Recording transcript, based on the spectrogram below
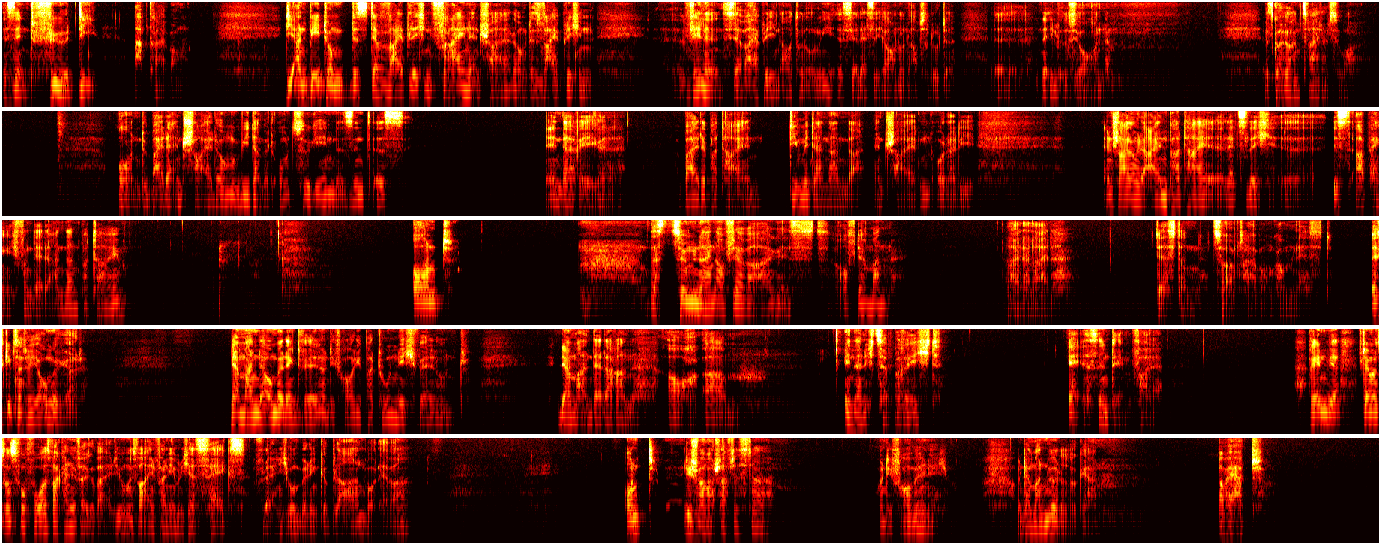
sind für die Abtreibung. Die Anbetung des, der weiblichen freien Entscheidung, des weiblichen äh, Willens, der weiblichen Autonomie ist ja letztlich auch nur eine absolute äh, eine Illusion. Es gehören zwei dazu. Und bei der Entscheidung, wie damit umzugehen, sind es in der Regel beide Parteien, die miteinander entscheiden oder die Entscheidung der einen Partei letztlich äh, ist abhängig von der der anderen Partei. Und das Zünglein auf der Waage ist auf der Mann. Leider, leider. Der es dann zur Abtreibung kommen lässt. Es gibt es natürlich auch umgekehrt. Der Mann, der unbedingt will und die Frau, die partout nicht will und der Mann, der daran auch ähm, innerlich zerbricht, er ist in dem Fall. Reden wir, stellen wir uns vor, es war keine Vergewaltigung, es war einvernehmlicher Sex, vielleicht nicht unbedingt geplant, whatever. Und die Schwangerschaft ist da. Und die Frau will nicht. Und der Mann würde so gern. Aber er hat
